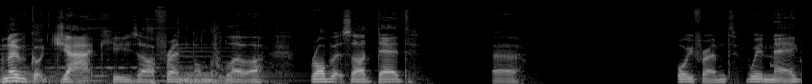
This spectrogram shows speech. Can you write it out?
I know we've got Jack, who's our friend on the blower. Robert's our dead uh, boyfriend. We're Meg.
